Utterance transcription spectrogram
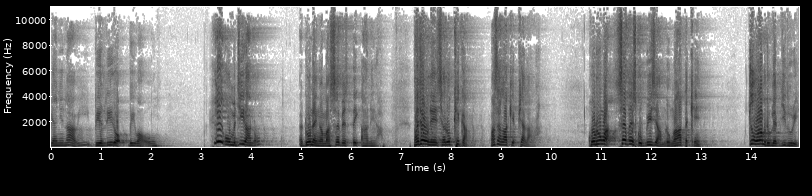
ပြန်ရင်လာပြီဘီလေးတော့ပြီးပါဦးလှည့်ကိုမကြည့်တာနော်အဒိုးနိုင်ငံမှာ service သိအားနေတာဘာကြောင့်လဲဆရာတို့ခစ်ကမဆလာခစ်ဖြတ်လာတာခိုးတော့က service ကိုပေးကြမလို့ငါတခင်ကြုံရမတူလဲပြည်သူတွေ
